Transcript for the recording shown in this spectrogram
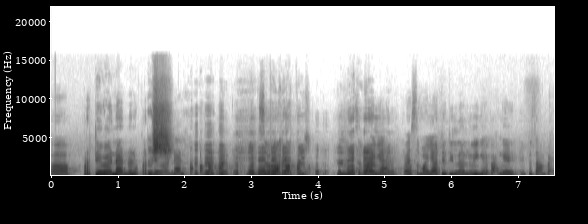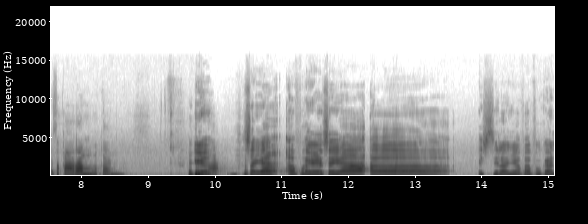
eh, perdewanan, loh, perdewanan. Membabat habis semuanya, gimana? eh, semuanya udah dilalui nggih Pak nggih sampai sekarang bahkan. Betul Iya, Pak? saya apa ya? Saya eh, istilahnya apa? Bukan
